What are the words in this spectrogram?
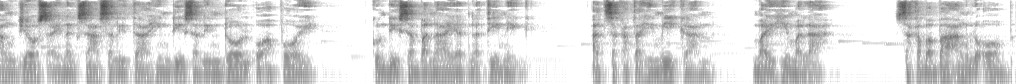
ang Diyos ay nagsasalita hindi sa lindol o apoy, kundi sa banayad na tinig, at sa katahimikan may himala. Sa kababaang loob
